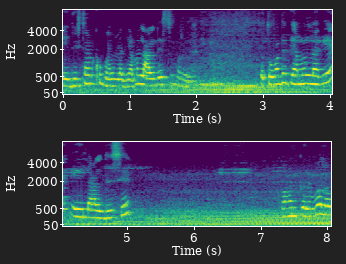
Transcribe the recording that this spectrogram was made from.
এই ড্রেসটা আমার খুব ভালো লাগে। আমার লাল ড্রেসই ভালো লাগে। তো তোমাদের কেমন লাগে এই লাল ড্রেসে? কমেন্ট করে বলো।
